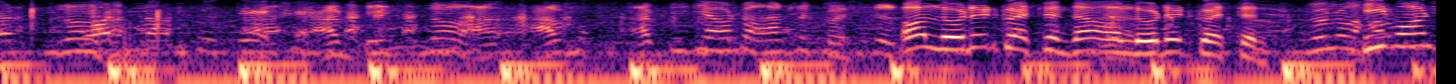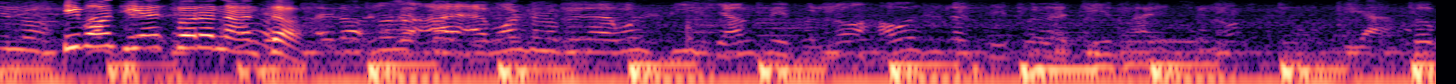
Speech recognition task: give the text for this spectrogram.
you're going to learn No, what not to say. I, I'm teaching. No, I, I'm, I'm teaching how to ask the questions. All loaded questions, huh? All loaded questions. No, no. He wants you know? he wants yes for an answer. I No, no. I, I want to know because I want to teach young people. Know how is it that people achieve heights? You know. yeah. So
